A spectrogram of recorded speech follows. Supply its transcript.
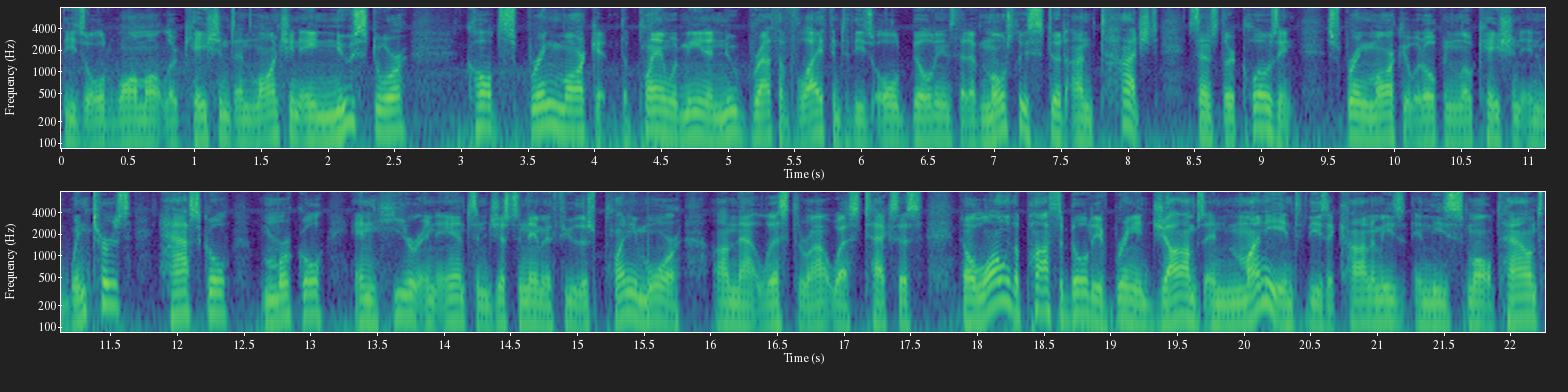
these old Walmart locations and launching a new store called Spring Market. The plan would mean a new breath of life into these old buildings that have mostly stood untouched since their closing. Spring Market would open location in Winters, Haskell, Merkel, and here in Anson, just to name a few. There's plenty more on that list throughout West Texas. Now, along with the possibility of bringing jobs and money into these economies in these small towns,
